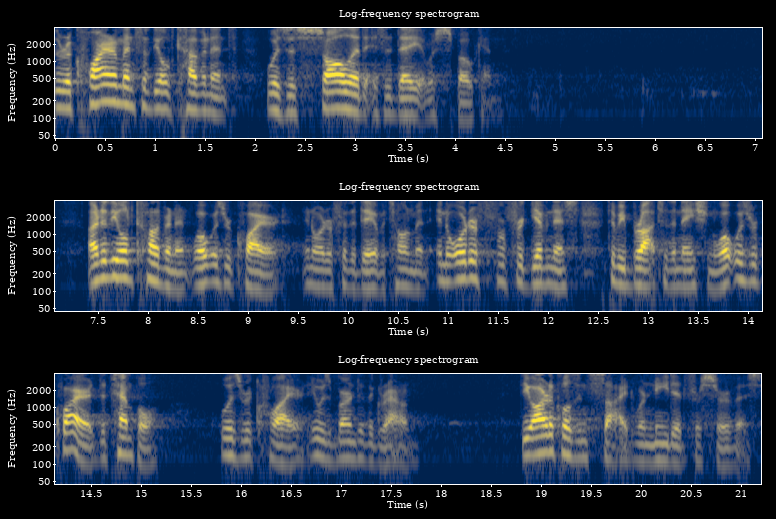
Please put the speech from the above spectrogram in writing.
the requirements of the old covenant was as solid as the day it was spoken. Under the old covenant, what was required in order for the day of atonement? In order for forgiveness to be brought to the nation, what was required? The temple was required, it was burned to the ground. The articles inside were needed for service.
